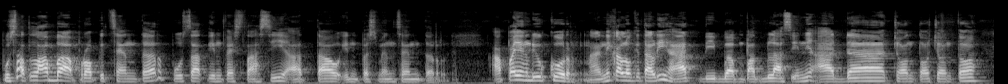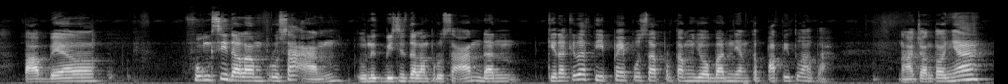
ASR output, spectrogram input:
pusat laba profit center, pusat investasi atau investment center. Apa yang diukur? Nah, ini kalau kita lihat di bab 14 ini ada contoh-contoh tabel fungsi dalam perusahaan, unit bisnis dalam perusahaan dan kira-kira tipe pusat pertanggungjawaban yang tepat itu apa? Nah, contohnya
